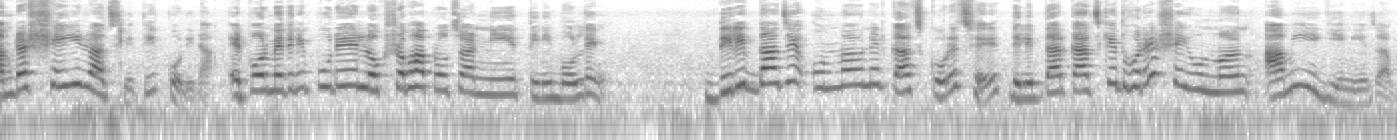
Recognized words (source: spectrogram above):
আমরা সেই রাজনীতি করি না। এরপর মেদিনীপুরে লোকসভা প্রচার নিয়ে তিনি বললেন দিলীপ দা যে উন্নয়নের কাজ করেছে, দিলীপ দার কাজকে ধরে সেই উন্নয়ন আমি এগিয়ে নিয়ে যাব।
